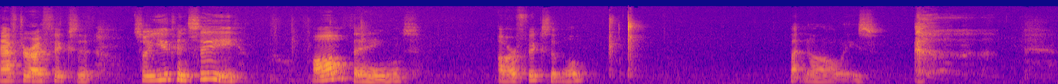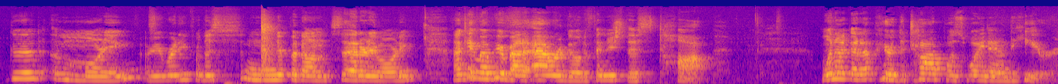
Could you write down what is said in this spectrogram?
after I fix it. So you can see all things are fixable, but not always. Good morning. Are you ready for the snippet on Saturday morning? I came up here about an hour ago to finish this top. When I got up here, the top was way down to here.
